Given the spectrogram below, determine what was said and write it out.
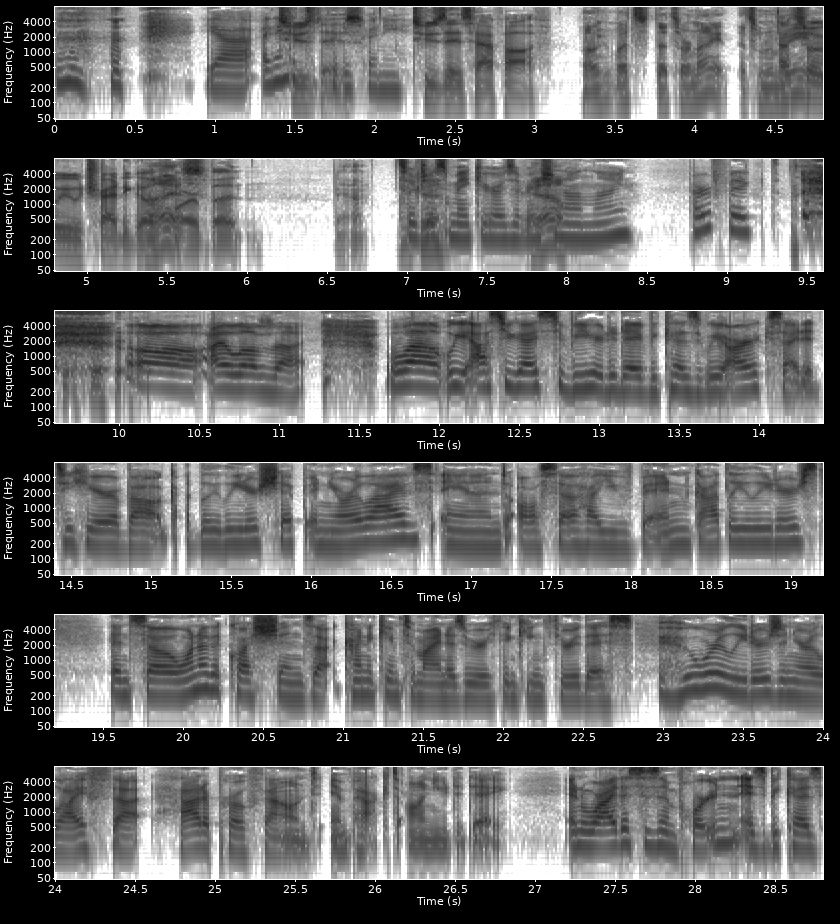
yeah, I think it's Tuesdays. pretty funny. Tuesdays half off. Oh, that's that's our night. That's what That's what we tried to go Nice. for, but yeah. So Okay. just make your reservation Yeah. online. Perfect. oh, I love that. Well, we asked you guys to be here today because we are excited to hear about godly leadership in your lives and also how you've been godly leaders. And so, one of the questions that kind of came to mind as we were thinking through this who were leaders in your life that had a profound impact on you today? And why this is important is because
